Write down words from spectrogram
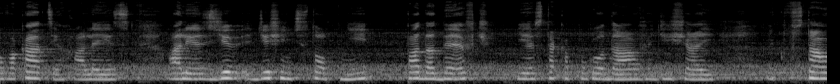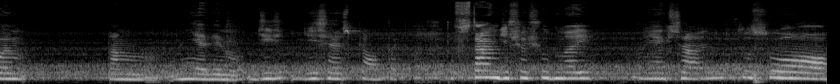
o wakacjach, ale jest, ale jest dzie- 10 stopni, pada deszcz, jest taka pogoda, że dzisiaj jak wstałem tam, nie wiem, dzisiaj jest piątek, to wstałem gdzieś o 7, nie chciałem, to szło.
